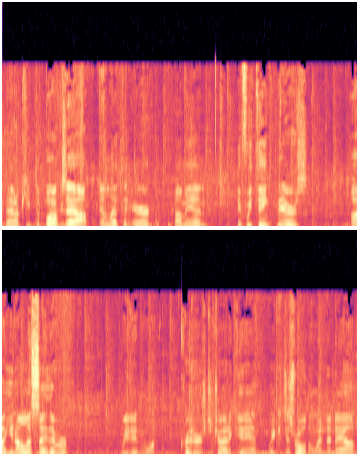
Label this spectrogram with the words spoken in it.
And that'll keep the bugs out and let the air come in. If we think there's, uh, you know, let's say there were we didn't want critters to try to get in, we could just roll the window down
